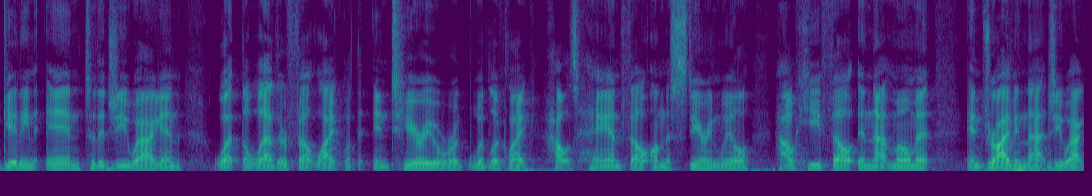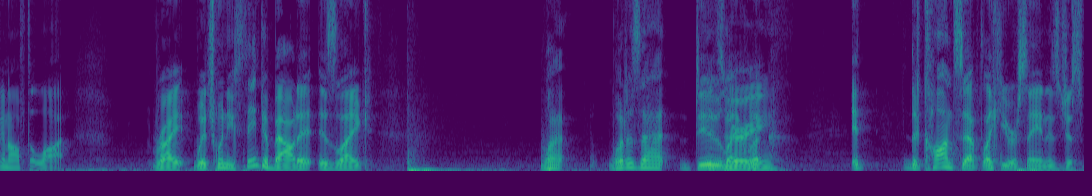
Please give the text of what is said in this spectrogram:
getting into the G Wagon, what the leather felt like, what the interior would- look like, how his hand felt on the steering wheel, how he felt in that moment, and driving that G Wagon off the lot. Right? Which, when you think about it, is like, what? What does that do? It's like, very- what, it the concept, like you were saying, is just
